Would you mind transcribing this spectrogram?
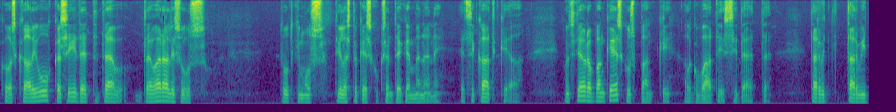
koska oli uhka siitä, että tämä, tämä varallisuustutkimus tilastokeskuksen tekemänä, niin että se katkeaa. Mutta sitten Euroopan keskuspankki alkoi vaatia sitä, että tarvit, tarvit,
